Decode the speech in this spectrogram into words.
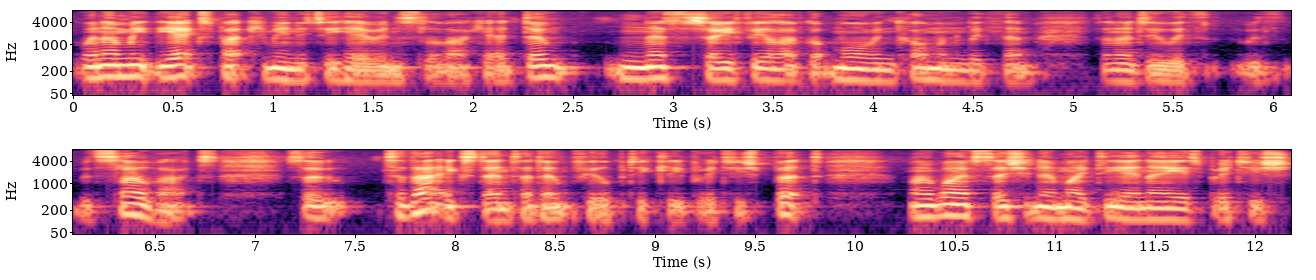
When I meet the expat community here in Slovakia, I don't necessarily feel I've got more in common with them than I do with, with, with Slovaks. So to that extent, I don't feel particularly British. But my wife says, you know, my DNA is British,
